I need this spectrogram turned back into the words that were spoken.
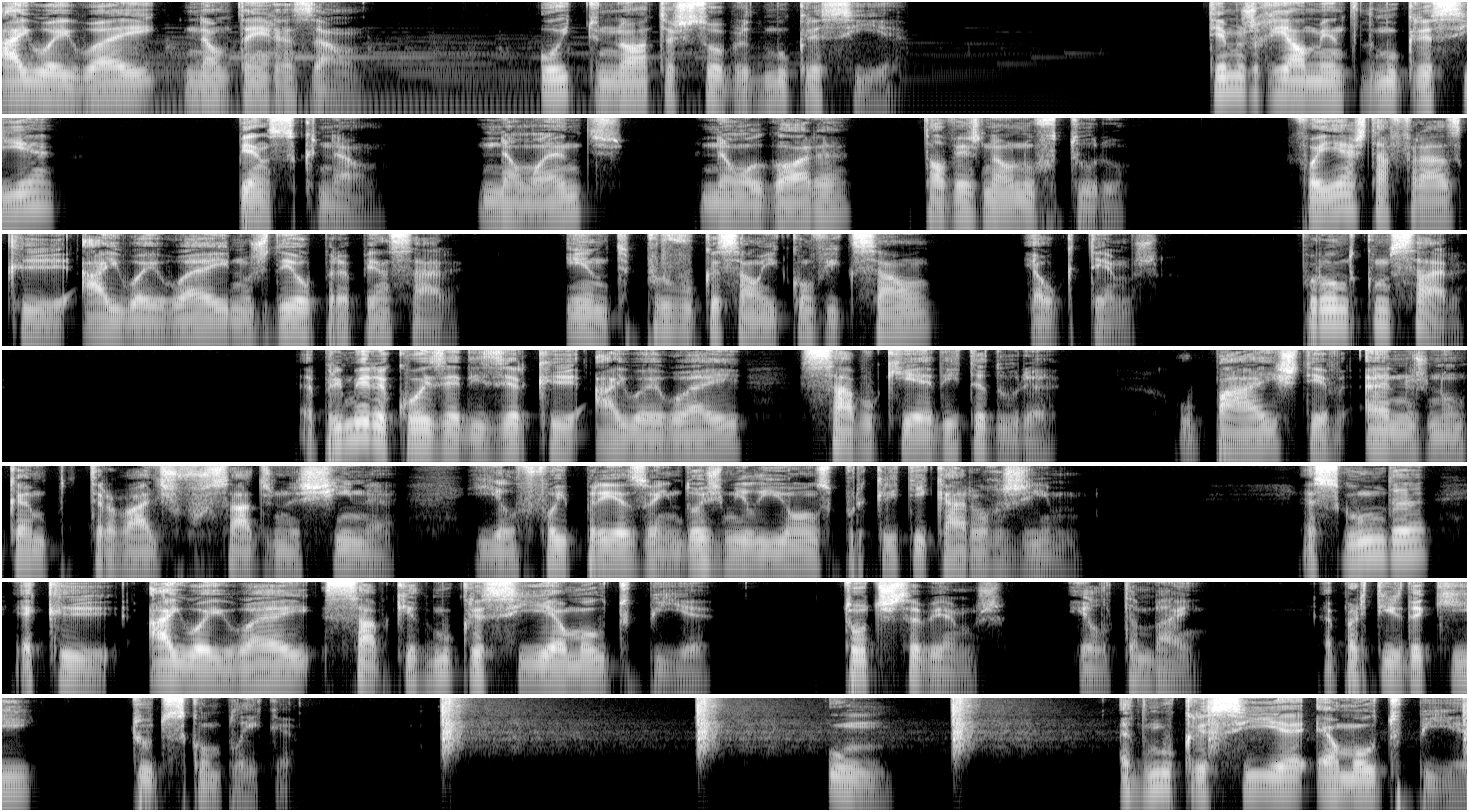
Ai Weiwei não tem razão. Oito notas sobre democracia. Temos realmente democracia? Penso que não. Não antes, não agora, talvez não no futuro. Foi esta a frase que Ai Weiwei nos deu para pensar. Entre provocação e convicção é o que temos. Por onde começar? A primeira coisa é dizer que Ai Weiwei sabe o que é ditadura o pai esteve anos num campo de trabalhos forçados na China e ele foi preso em 2011 por criticar o regime. A segunda é que Ai Weiwei sabe que a democracia é uma utopia. Todos sabemos, ele também. A partir daqui, tudo se complica. 1. Um, a democracia é uma utopia.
